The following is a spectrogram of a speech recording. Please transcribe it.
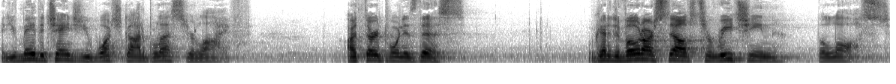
And you've made the change, you've watched God bless your life. Our third point is this we've got to devote ourselves to reaching the lost.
